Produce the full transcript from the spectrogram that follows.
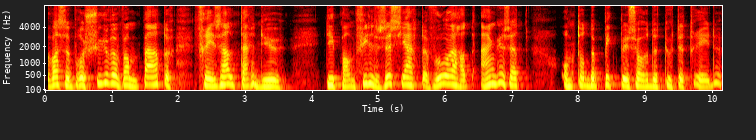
was de brochure van pater Frézal Tardieu, die Pamphile zes jaar tevoren had aangezet om tot de Picpusorde toe te treden.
